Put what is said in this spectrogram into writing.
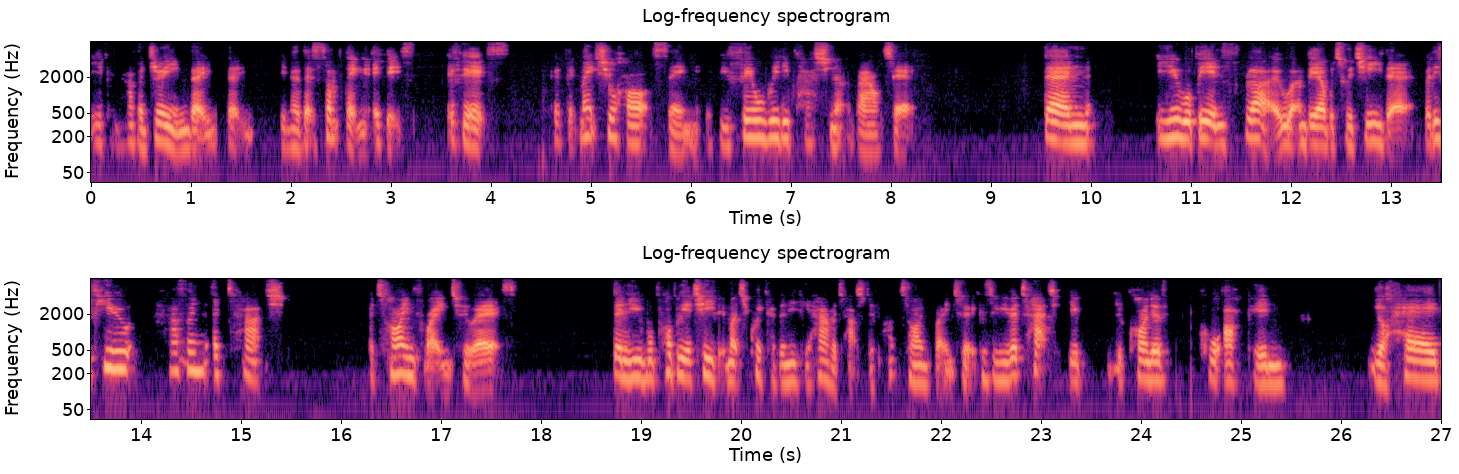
you can have a dream that that you know that something if it's if it's if it makes your heart sing, if you feel really passionate about it, then you will be in flow and be able to achieve it. But if you haven't attached a time frame to it, then you will probably achieve it much quicker than if you have attached a time frame to it. Because if you've attached, you you're kind of caught up in your head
